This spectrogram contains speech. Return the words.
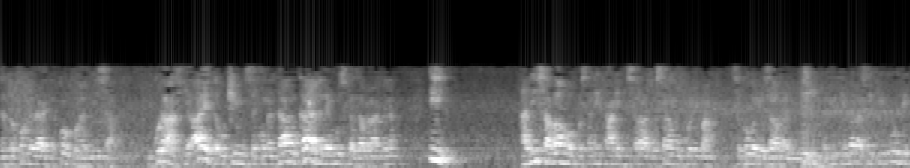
Zato pogledajte koliko hadisa i kuranski ajeta u čim se komentaru kaže da je muzika zabranjena I hadisa Allahov poslanika alihi salatu wasalam u kojima se govori o zabrani muzike. Međutim, danas neki ljudi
